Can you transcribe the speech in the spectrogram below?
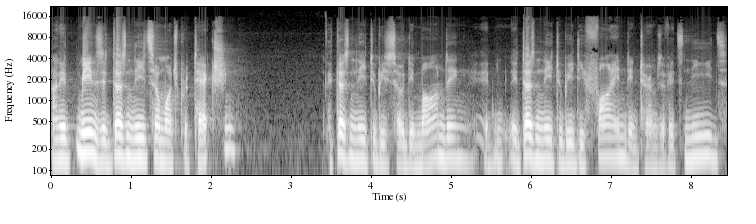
And it means it doesn't need so much protection. It doesn't need to be so demanding. It, it doesn't need to be defined in terms of its needs.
